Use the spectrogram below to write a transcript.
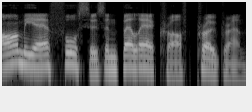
Army Air Forces and Bell aircraft program.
